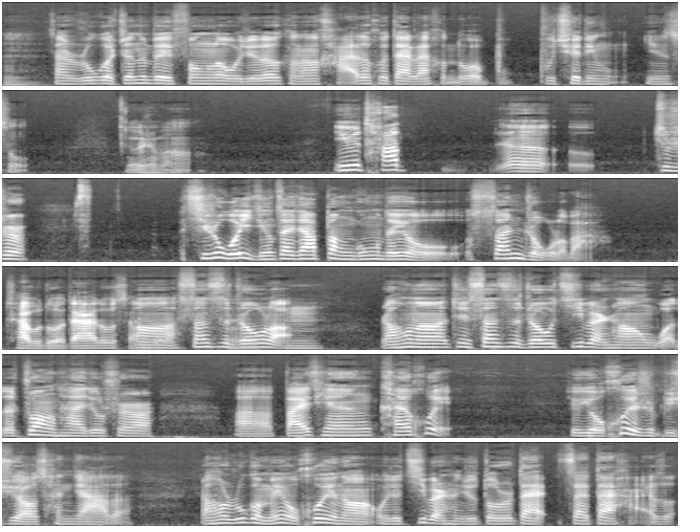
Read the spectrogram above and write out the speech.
嗯，但如果真的被封了，我觉得可能孩子会带来很多不不确定因素，为什么？嗯？因为他，呃，就是，其实我已经在家办公得有三周了吧，差不多大家都三啊、周，三四周了。嗯。然后呢，这三四周基本上我的状态就是，啊，白天开会，就有会是必须要参加的，然后如果没有会呢，我就基本上就都是带在带孩子，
